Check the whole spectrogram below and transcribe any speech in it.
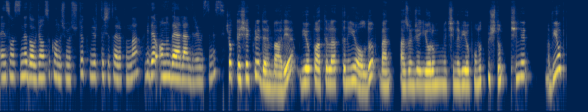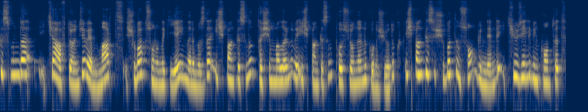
en son sizinle Dow Jones'u konuşmuştuk yurt dışı tarafından. Bir de onu değerlendirir misiniz? Çok teşekkür ederim Bariye. Viyop'u hatırlattığın iyi oldu. Ben az önce yorumum içinde Viyop'u unutmuştum. Şimdi Viyop kısmında iki hafta önce ve Mart, Şubat sonundaki yayınlarımızda İş Bankası'nın taşınmalarını ve İş Bankası'nın pozisyonlarını konuşuyorduk. İş Bankası Şubat'ın son günlerinde 250 bin kontrat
